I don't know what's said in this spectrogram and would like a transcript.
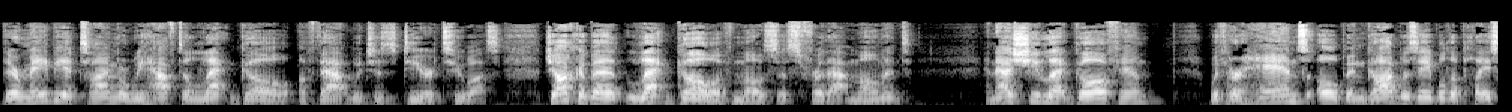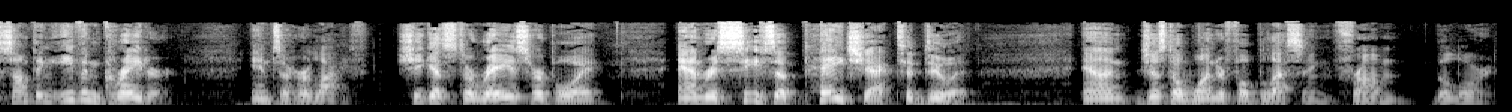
there may be a time where we have to let go of that which is dear to us. Jochebed let go of Moses for that moment. And as she let go of him, with her hands open, God was able to place something even greater into her life. She gets to raise her boy and receives a paycheck to do it. And just a wonderful blessing from the Lord.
